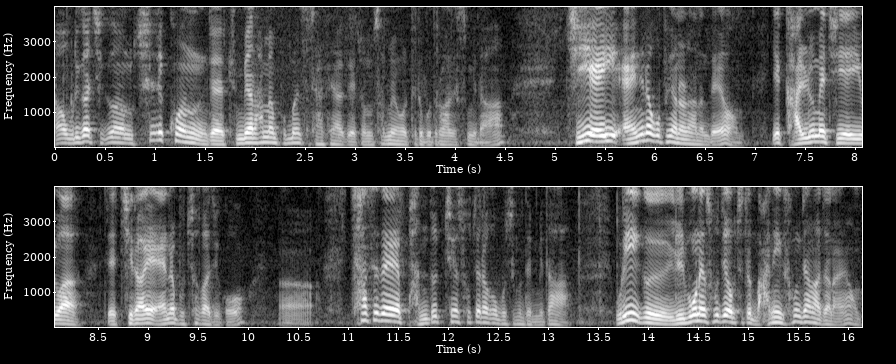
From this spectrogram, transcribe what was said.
아, 우리가 지금 실리콘 이제 준비한 화면 보면서 자세하게 좀 설명을 드려보도록 하겠습니다. GAN이라고 표현을 하는데요. 이 갈륨의 GA와 이제 지라의 N을 붙여가지고 어, 차세대 반도체 소재라고 보시면 됩니다. 우리 그 일본의 소재 업체들 많이 성장하잖아요.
